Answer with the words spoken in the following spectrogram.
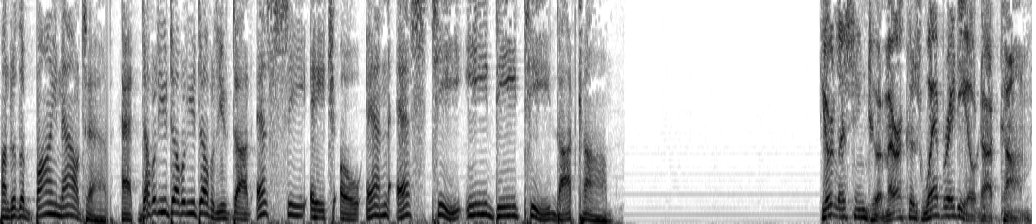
under the Buy Now tab at www.schonstedt.com. You're listening to America's Webradio.com,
